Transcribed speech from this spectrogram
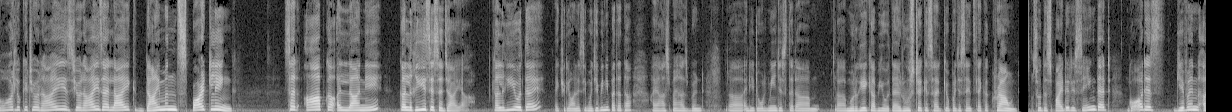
God look at your eyes your eyes are like diamond sparkling سر آپ کا اللہ نے کلغی سے سجایا کلغی ہوتا ہے ایکچولی آنیسٹلی مجھے بھی نہیں پتہ تھا I ask my husband and he told me جس طرح مرغے کا بھی ہوتا ہے روسٹر کے سر کے اوپر جیسے it's like a crown so the spider is saying that God has given a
